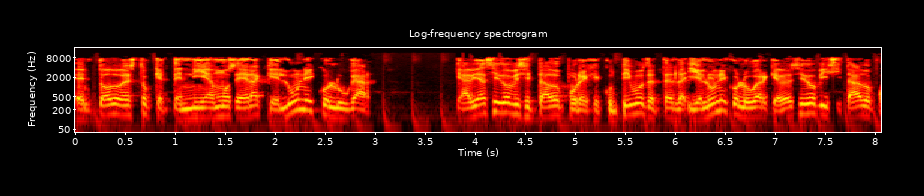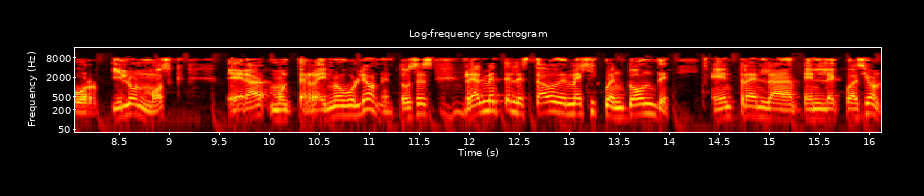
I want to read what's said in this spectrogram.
en todo esto que teníamos era que el único lugar que había sido visitado por ejecutivos de Tesla y el único lugar que había sido visitado por Elon Musk era Monterrey, Nuevo León. Entonces, realmente el Estado de México, ¿en dónde entra en la, en la ecuación?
